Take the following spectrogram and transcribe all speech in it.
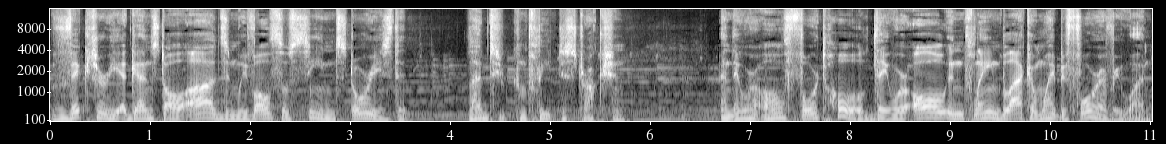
victory against all odds, and we've also seen stories that led to complete destruction. And they were all foretold, they were all in plain black and white before everyone.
